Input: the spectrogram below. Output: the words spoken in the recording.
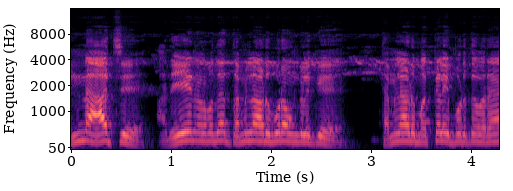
என்ன ஆச்சு? அதே நிலைமை தான் தமிழ்நாடு பூரா உங்களுக்கு. தமிழ்நாடு மக்களை பொறுத்தவரை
